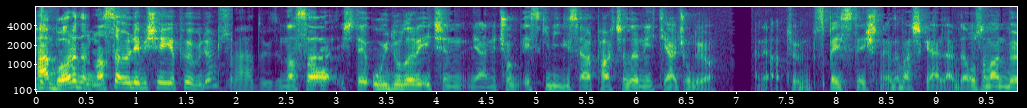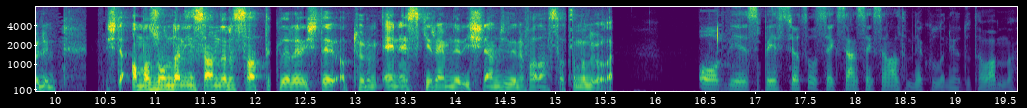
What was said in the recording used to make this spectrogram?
Ha bu arada NASA öyle bir şey yapıyor biliyor musun? Ha duydum. NASA işte uyduları için yani çok eski bilgisayar parçalarına ihtiyacı oluyor. Hani atıyorum Space Station'a ya da başka yerlerde. O zaman böyle işte Amazon'dan insanların sattıkları işte atıyorum en eski RAM'leri, işlemcileri falan satın alıyorlar. O bir Space Shuttle 80-86 mı ne kullanıyordu tamam mı?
